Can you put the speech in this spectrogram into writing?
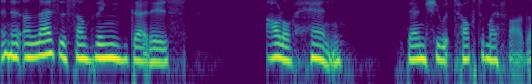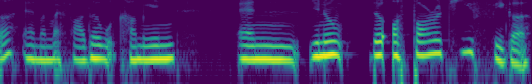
And then unless it's something that is out of hand, then she would talk to my father and my father would come in and you know the authority figure,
